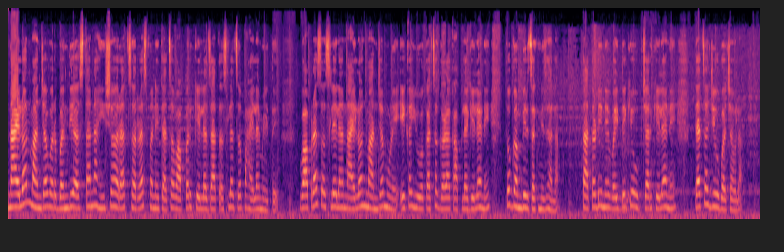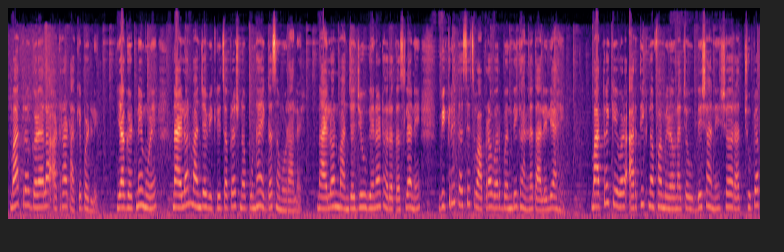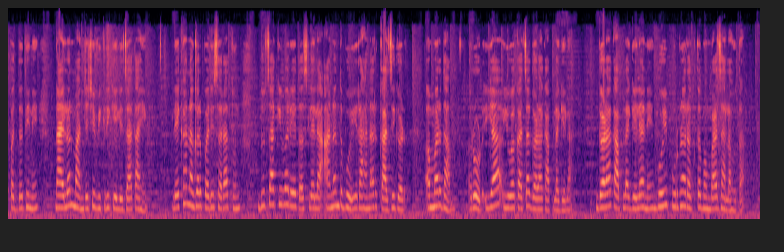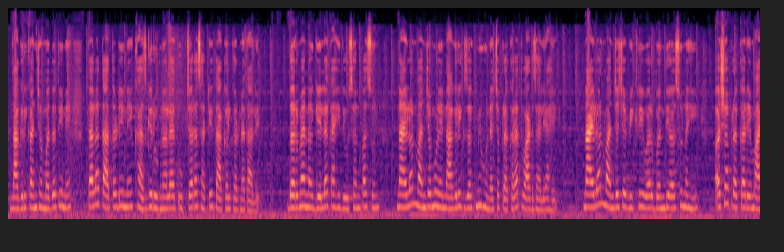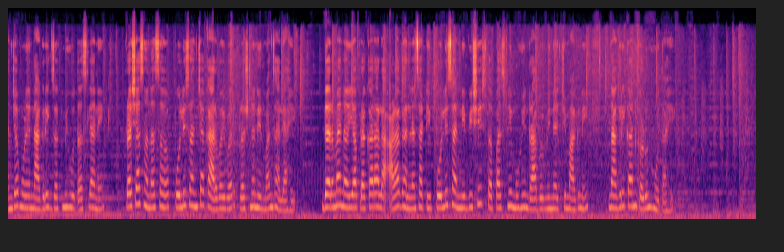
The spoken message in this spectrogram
Nylon मांजावर बंदी असतानाही शहरात सर्रासपणे त्याचा वापर केला जात असल्याचं पाहायला मिळते. वापरास असलेल्या नायलॉन मांजामुळे एका युवकाचा गळा कापला गेल्याने तो गंभीर जखमी झाला. तातडीने वैद्यकीय उपचार केल्याने त्याचा जीव बचावला. मात्र गळ्याला अठरा टाके पडले. या घटनेमुळे नायलॉन मांजा विक्रीचा प्रश्न पुन्हा एकदा समोर आलाय. नायलॉन मांजा जीवघेणा ठरत असल्याने विक्री तसेच वापरावर बंदी घालण्यात आलेली आहे. मात्र केवळ आर्थिक नफा मिळवण्याच्या उद्देशाने शहरात छुप्या पद्धतीने नायलॉन मांजेची विक्री केली जात आहे. लेखानगर परिसरातून दुचाकीवर येत असलेल्या आनंद भोई राहणार काझीगड अमरधाम रोड या युवकाचा गळा कापला गेला. गळा कापला गेल्याने भोई पूर्ण रक्तबंबाळ झाला होता. नागरिकांच्या मदतीने त्याला तातडीने खासगी रुग्णालयात उपचारासाठी दाखल करण्यात आले. दरम्यान गेल्या काही दिवसांपासून नायलॉन मांजामुळे नागरिक जखमी होण्याच्या प्रकारात वाढ झाली आहे. नायलॉन मांजाच्या विक्रीवर बंदी असूनही अशा प्रकारे मांजामुळे नागरिक जखमी होत असल्याने प्रशासनासह पोलिसांच्या कारवाईवर प्रश्न निर्माण झाले आहे दरम्यान या प्रकाराला आळा घालण्यासाठी पोलिसांनी विशेष तपासणी मोहीम राबविण्याची मागणी नागरिकांकडून होत आहे.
